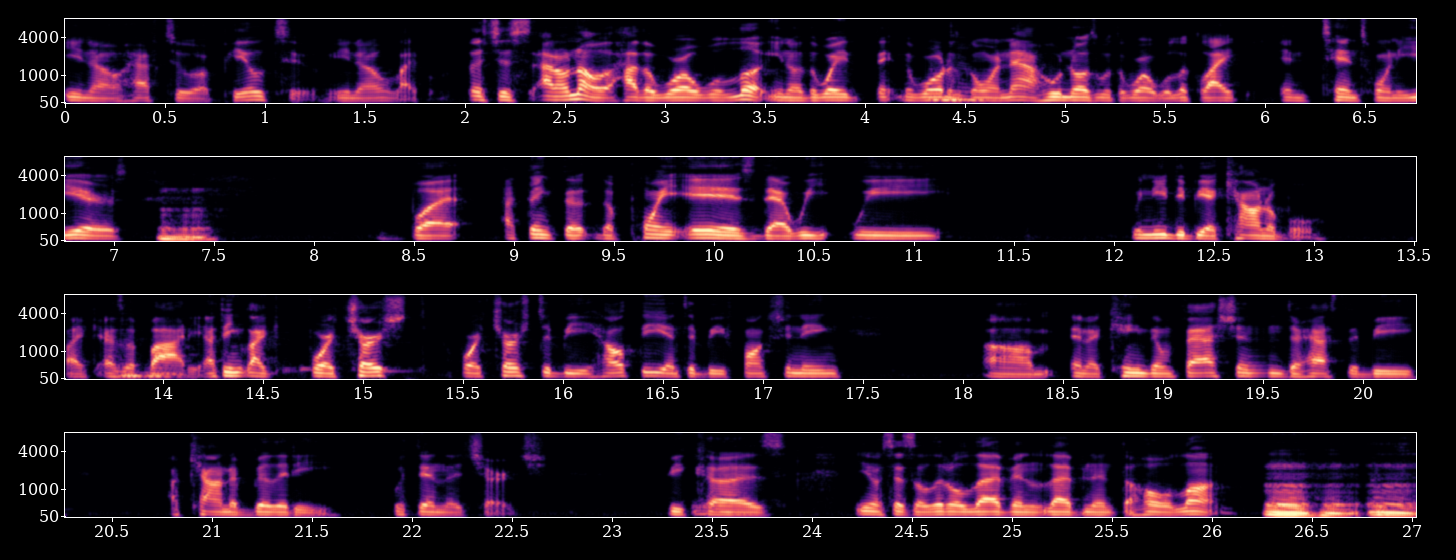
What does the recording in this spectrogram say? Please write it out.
you know have to appeal to you know like let's just i don't know how the world will look you know the way th- the world Mhm. is going now who knows what the world will look like in 10 20 years Mhm. but i think the the point is that we we we need to be accountable like as a Mhm. body i think like for a church for a church to be healthy and to be functioning um in a kingdom fashion there has to be accountability within the church because you know it says a little leaven leaveneth the whole lump Mhm, mm.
